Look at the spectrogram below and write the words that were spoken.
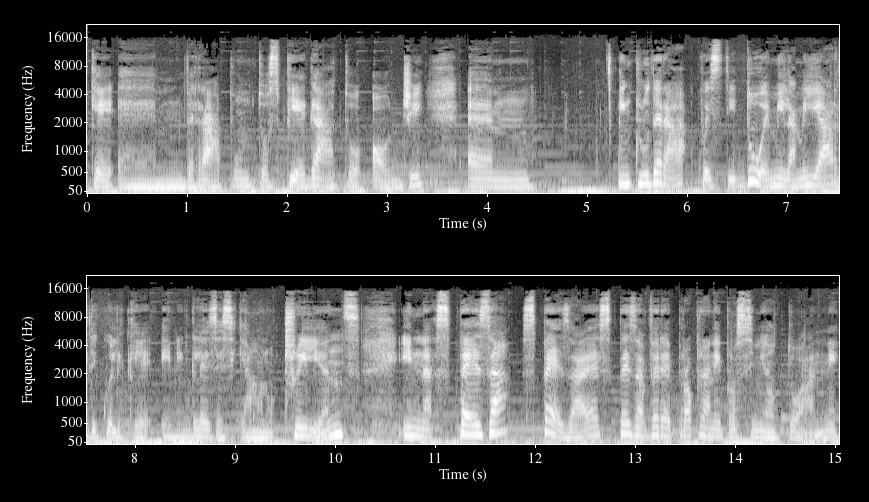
che eh, verrà appunto spiegato oggi ehm, includerà questi 2.000 miliardi, quelli che in inglese si chiamano trillions, in spesa, spesa, eh, spesa vera e propria nei prossimi otto anni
